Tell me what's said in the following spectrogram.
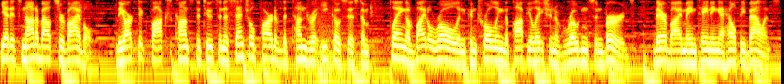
Yet it's not about survival. The Arctic fox constitutes an essential part of the tundra ecosystem, playing a vital role in controlling the population of rodents and birds, thereby maintaining a healthy balance.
